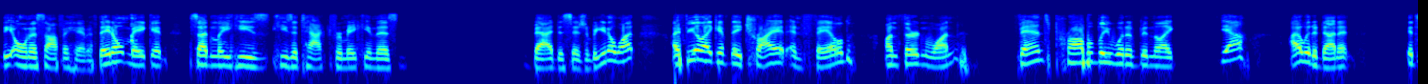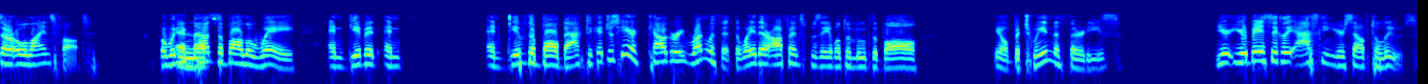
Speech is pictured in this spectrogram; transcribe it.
the onus off of him. If they don't make it, suddenly he's he's attacked for making this bad decision. But you know what? I feel like if they try it and failed on third and one, fans probably would have been like, "Yeah, I would have done it. It's our O line's fault." But when and you punt the ball away and give it and and give the ball back to get just here, Calgary run with it. The way their offense was able to move the ball, you know, between the 30s, you're you're basically asking yourself to lose.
